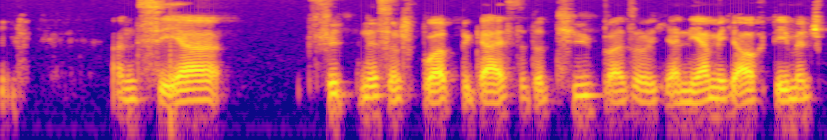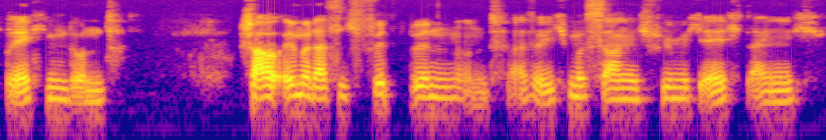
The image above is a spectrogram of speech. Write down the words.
ein sehr Fitness- und Sportbegeisterter Typ. Also ich ernähre mich auch dementsprechend und schaue immer, dass ich fit bin. Und also ich muss sagen, ich fühle mich echt eigentlich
